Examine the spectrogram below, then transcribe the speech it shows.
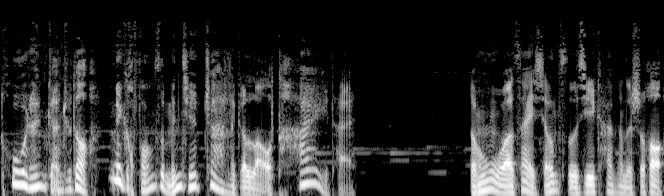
突然感觉到那个房子门前站了个老太太。等我再想仔细看看的时候，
